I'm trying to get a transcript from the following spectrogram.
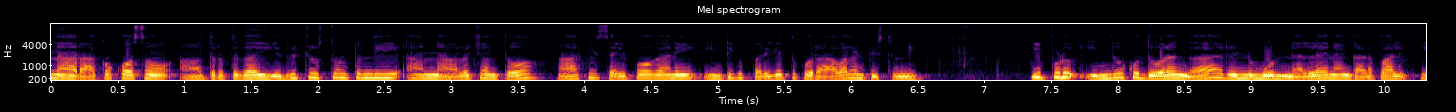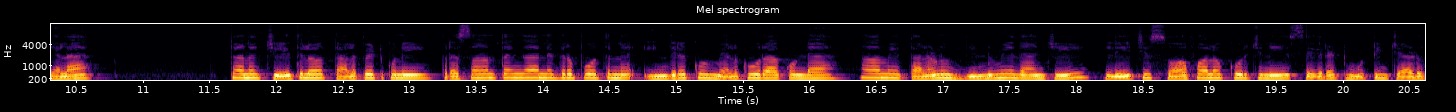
నా రాక కోసం ఆతృతగా ఎదురు చూస్తుంటుంది అన్న ఆలోచనతో ఆఫీస్ అయిపోగానే ఇంటికి పరిగెత్తుకు రావాలనిపిస్తుంది. ఇప్పుడు ఇందుకు దూరంగా రెండు మూడు నెలలైనా గడపాలి. ఎలా? తన చేతిలో తల పెట్టుకుని ప్రశాంతంగా నిద్రపోతున్న ఇందిరకు మెలకు రాకుండా ఆమె తలను దిండు మీదాంచి లేచి సోఫాలో కూర్చుని సిగరెట్ ముట్టించాడు.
